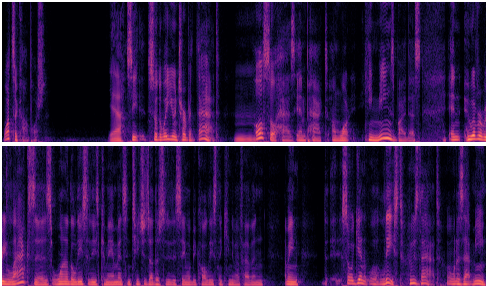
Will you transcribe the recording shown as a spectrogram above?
What's accomplished? yeah, See, so the way you interpret that also has impact on what he means by this. And whoever relaxes one of the least of these commandments and teaches others to do the same will be called least in the kingdom of heaven. I mean, so again, well, least, who's that? What does that mean?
